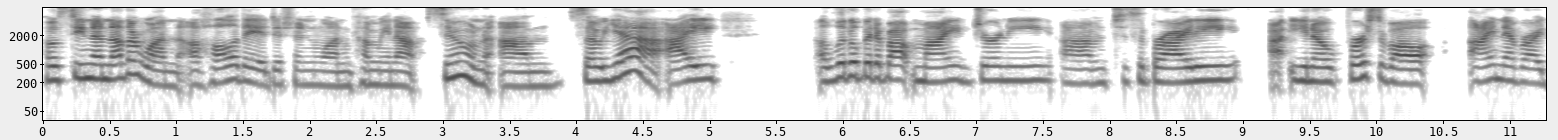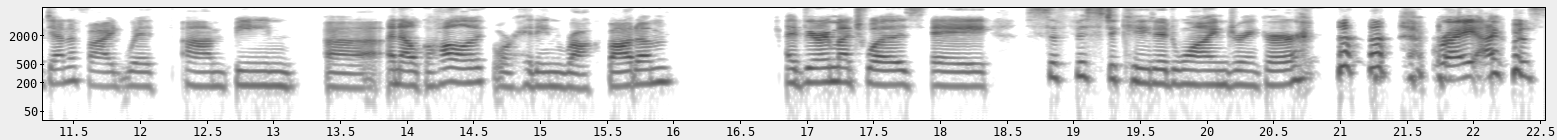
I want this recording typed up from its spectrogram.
hosting another one, a holiday edition one coming up soon. Um, so, yeah, I a little bit about my journey um, to sobriety. You know, first of all, I never identified with um, being uh, an alcoholic or hitting rock bottom. I very much was a sophisticated wine drinker, right? I was,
